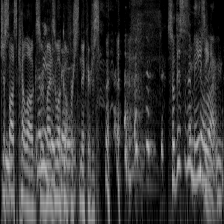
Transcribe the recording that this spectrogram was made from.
Just lost Kellogg's, so we might as well go for Snickers. So this is amazing.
